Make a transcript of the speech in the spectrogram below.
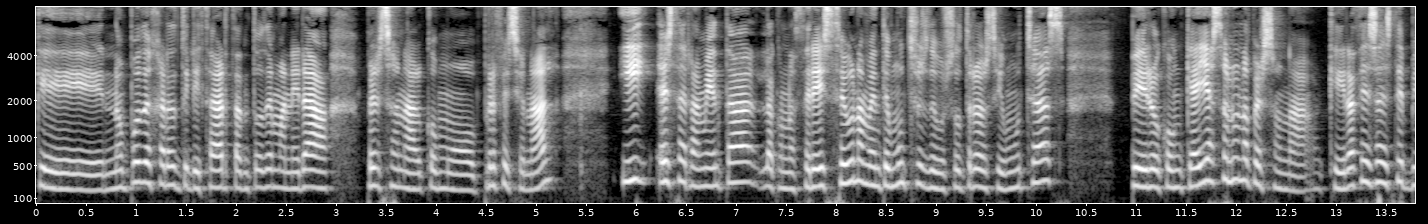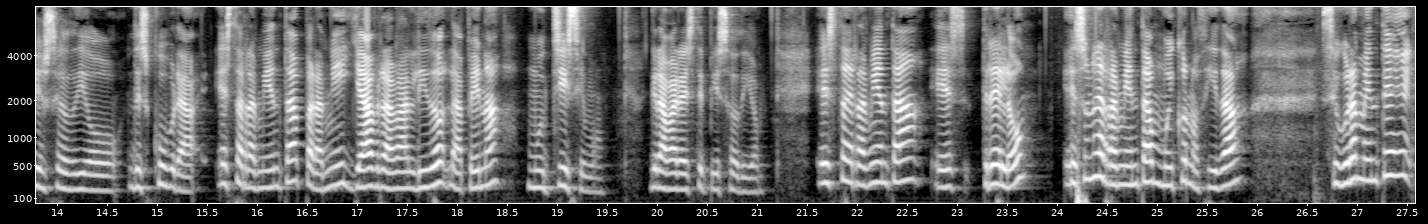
que no puedo dejar de utilizar tanto de manera personal como profesional. Y esta herramienta la conoceréis seguramente muchos de vosotros y muchas pero con que haya solo una persona que gracias a este episodio descubra esta herramienta, para mí ya habrá valido la pena muchísimo grabar este episodio. Esta herramienta es Trello. Es una herramienta muy conocida Seguramente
